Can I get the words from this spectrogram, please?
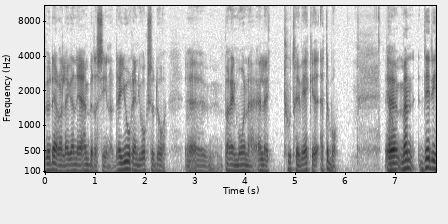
vurdere å legge ned embetene sine. Det gjorde en jo også da, eh, bare en måned eller to-tre uker etterpå. Eh, men det de,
